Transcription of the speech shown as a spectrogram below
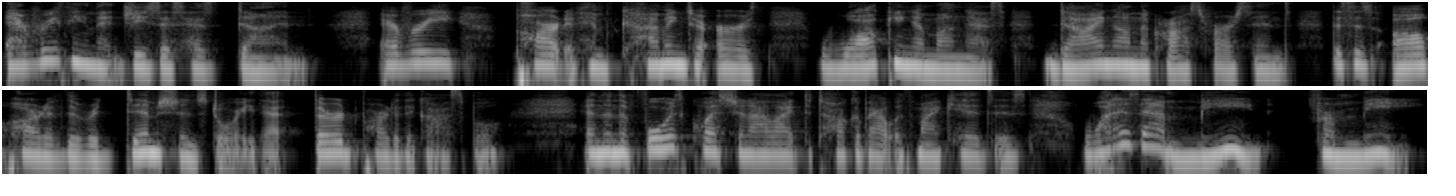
everything that Jesus has done, every part of him coming to earth, walking among us, dying on the cross for our sins. This is all part of the redemption story, that third part of the gospel. And then the fourth question I like to talk about with my kids is what does that mean for me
